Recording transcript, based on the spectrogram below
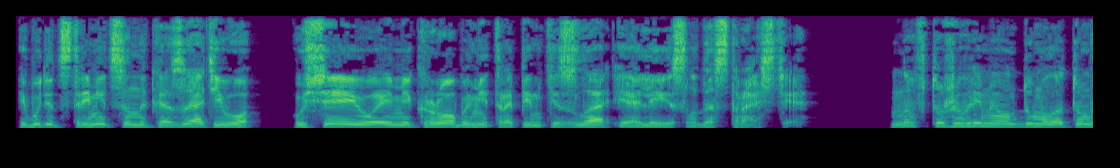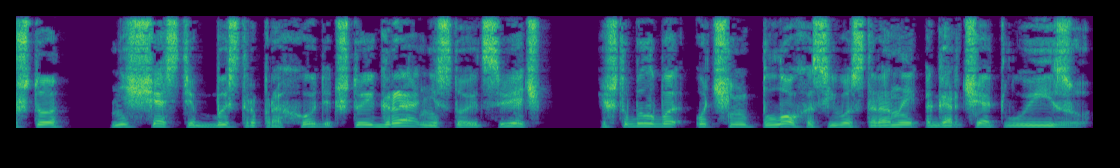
и будет стремиться наказать его, усеивая микробами тропинки зла и аллеи сладострастия. Но в то же время он думал о том, что несчастье быстро проходит, что игра не стоит свеч, и что было бы очень плохо с его стороны огорчать Луизу,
